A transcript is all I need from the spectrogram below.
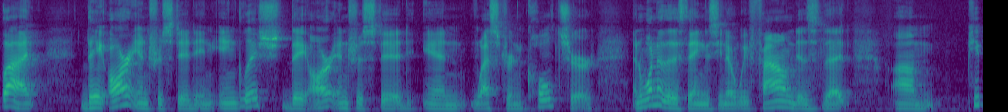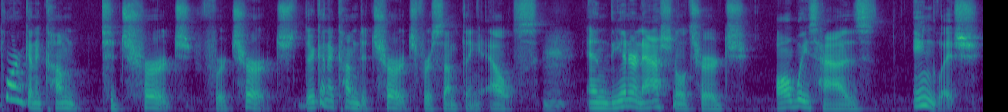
But they are interested in English, they are interested in Western culture. And one of the things you know we found is that um, people aren't going to come to church for church. They're going to come to church for something else. Hmm. And the international church always has English.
